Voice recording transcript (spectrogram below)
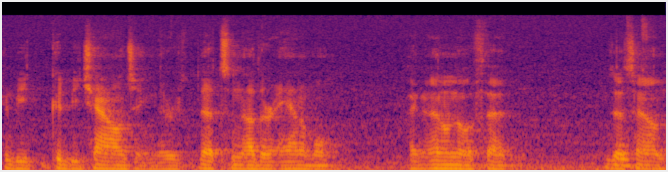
Could be, could be challenging. There's, that's another animal. I, I don't know if that, does that sound?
